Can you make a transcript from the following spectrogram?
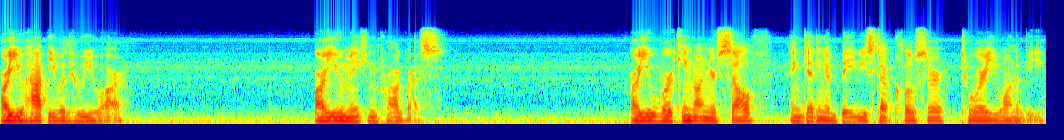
Are you happy with who you are? Are you making progress? Are you working on yourself and getting a baby step closer to where you want to be?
